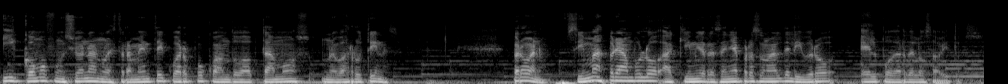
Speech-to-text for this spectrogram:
y cómo funciona nuestra mente y cuerpo cuando adoptamos nuevas rutinas. Pero bueno, sin más preámbulo, aquí mi reseña personal del libro El poder de los hábitos.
